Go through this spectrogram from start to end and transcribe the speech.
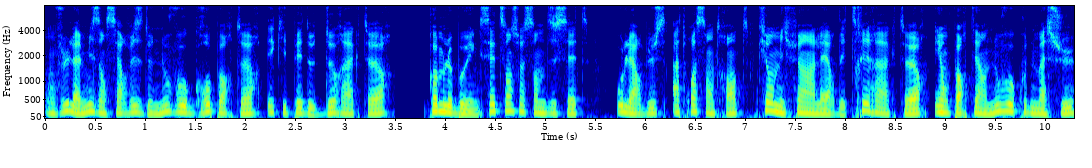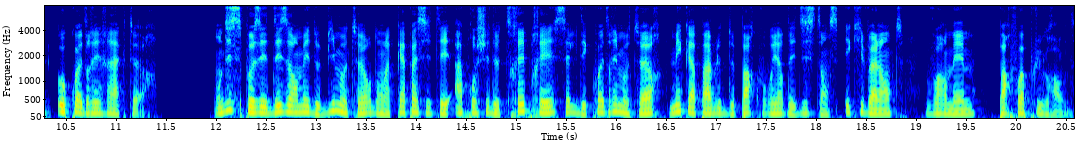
ont vu la mise en service de nouveaux gros porteurs équipés de deux réacteurs, comme le Boeing 777 ou l'Airbus A330, qui ont mis fin à l'ère des triréacteurs et ont porté un nouveau coup de massue au quadriréacteur. On disposait désormais de bimoteurs dont la capacité approchait de très près celle des quadrimoteurs, mais capables de parcourir des distances équivalentes, voire même parfois plus grandes.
